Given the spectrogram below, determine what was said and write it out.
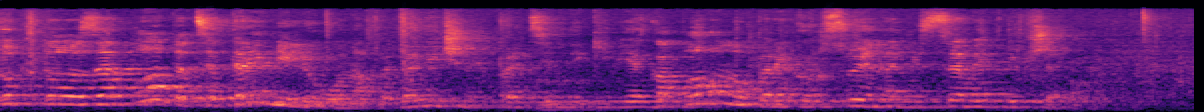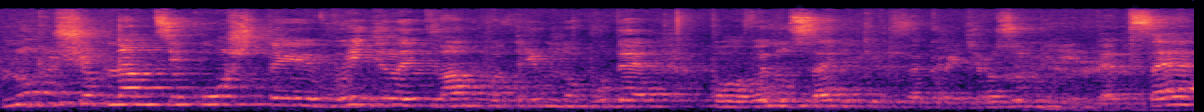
Тобто зарплата це 3 мільйона педагогічних працівників, яка плавно перекурсує на місцевий бюджет. Ну, щоб нам ці кошти виділити, нам потрібно буде половину садиків закрити. Розумієте, це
